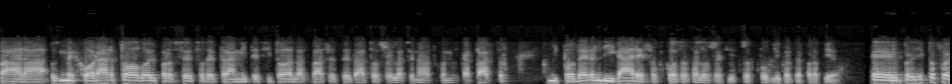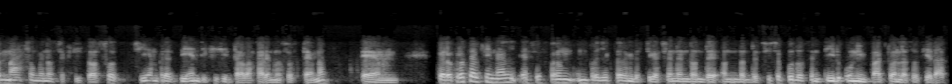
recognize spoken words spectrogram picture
para pues, mejorar todo el proceso de trámites y todas las bases de datos relacionadas con el catastro y poder ligar esas cosas a los registros públicos de propiedad. El proyecto fue más o menos exitoso, siempre es bien difícil trabajar en esos temas, em, pero creo que al final ese fue un, proyecto de investigación en donde, sí se pudo sentir un impacto en la sociedad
